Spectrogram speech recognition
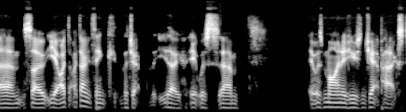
Um, so yeah, I, I, don't think the jet, you know, it was um, it was miners using jetpacks.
